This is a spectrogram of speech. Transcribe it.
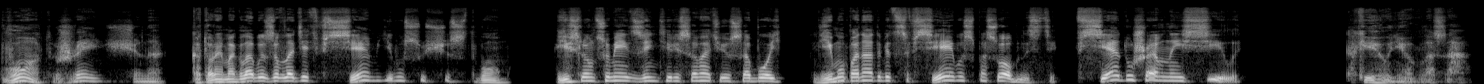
Вот женщина, которая могла бы завладеть всем его существом. Если он сумеет заинтересовать ее собой, ему понадобятся все его способности, все душевные силы. Какие у нее глаза!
